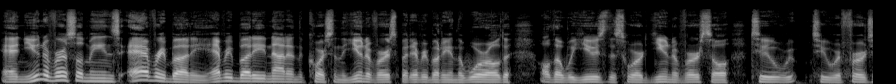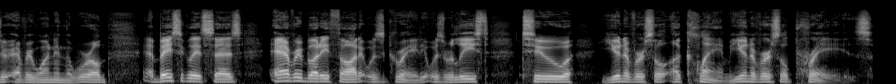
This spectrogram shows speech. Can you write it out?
and universal means everybody. Everybody, not in the course in the universe, but everybody in the world, although we use this word universal to, to refer to everyone in the world. Uh, basically, it says everybody thought it was great. It was released to universal acclaim, universal praise.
